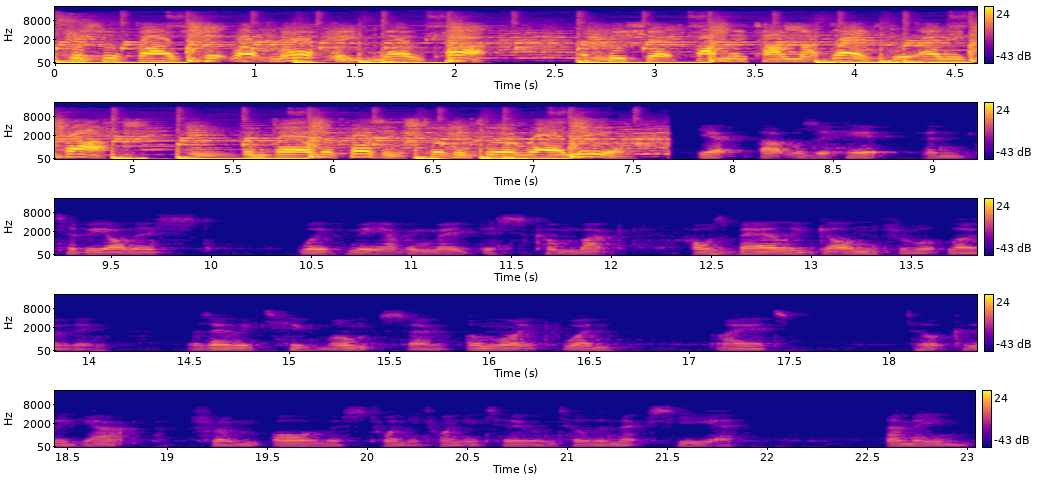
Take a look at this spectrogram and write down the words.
Christmas vibes hit like morphine, no cap. Appreciate family time that day through any crap. Unveil the presents, took into a rare meal. Yep, that was a hit, and to be honest, with me having made this comeback, I was barely gone through uploading. It was only two months, so unlike when I had took the gap from August 2022 until the next year, I mean,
